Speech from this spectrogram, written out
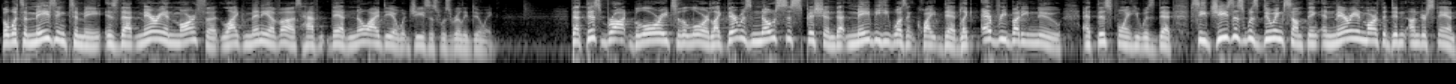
But what's amazing to me is that Mary and Martha, like many of us, have, they had no idea what Jesus was really doing that this brought glory to the Lord. Like there was no suspicion that maybe he wasn't quite dead. Like everybody knew at this point he was dead. See, Jesus was doing something and Mary and Martha didn't understand.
